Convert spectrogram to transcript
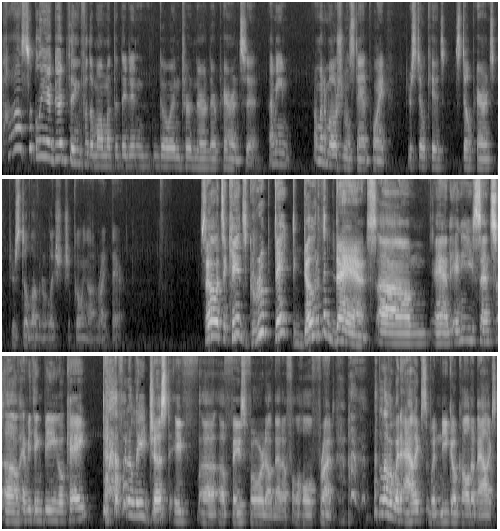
possibly a good thing for the moment that they didn't go and turn their, their parents in. I mean, from an emotional standpoint, you're still kids, still parents, there's still love and relationship going on right there. So it's a kid's group date to go to the dance. Um, and any sense of everything being okay? Definitely just a, uh, a face forward on that, a whole front. I love it when Alex, when Nico called up Alex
